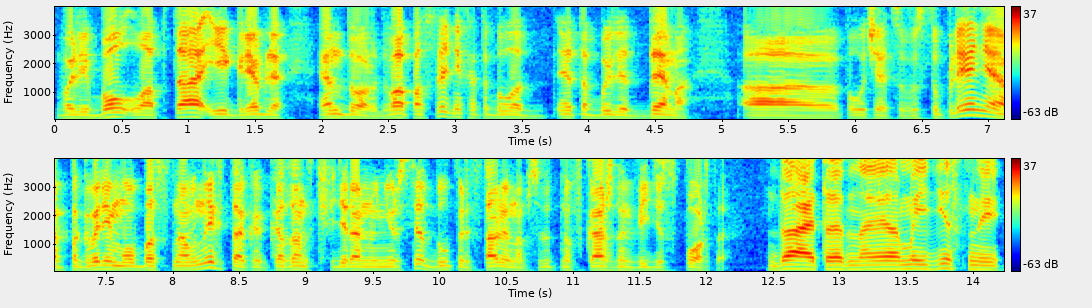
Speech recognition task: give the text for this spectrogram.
волейбол, лапта и гребля эндор. Два последних это, было, это были демо а, получается, выступления. Поговорим об основных, так как Казанский федеральный университет был представлен абсолютно в каждом виде спорта. Да, это, наверное, мы единственный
